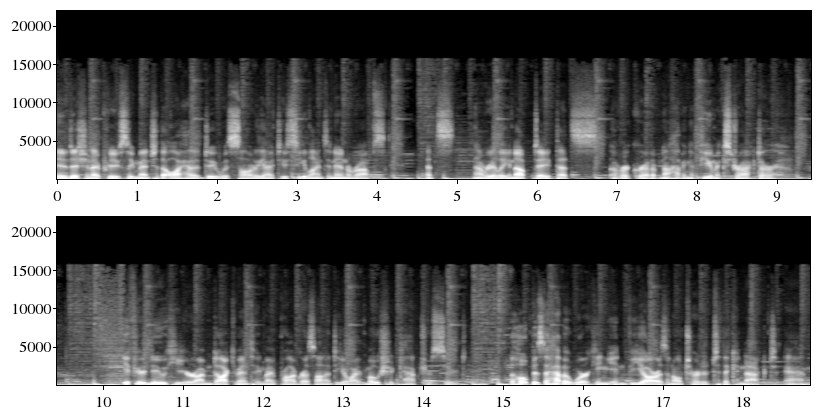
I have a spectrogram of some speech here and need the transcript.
In addition, I previously mentioned that all I had to do was solder the I2C lines and interrupts. That's not really an update, that's a regret of not having a fume extractor. If you're new here, I'm documenting my progress on a DIY motion capture suit. The hope is to have it working in VR as an alternative to the Kinect and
